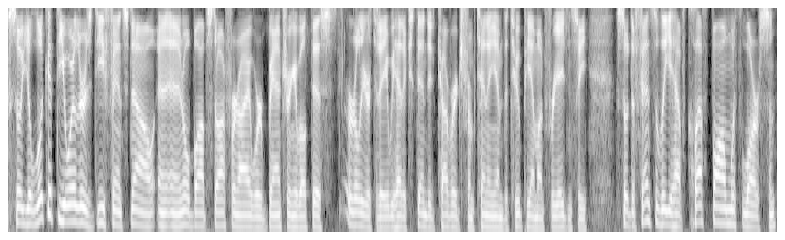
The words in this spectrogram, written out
So you look at the Oilers' defense now, and, and, I know Bob Stauffer and I were bantering about this earlier today. We had extended coverage from 10 a.m. to 2 p.m. on free agency. So defensively, you have Klefbom with Larsson,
